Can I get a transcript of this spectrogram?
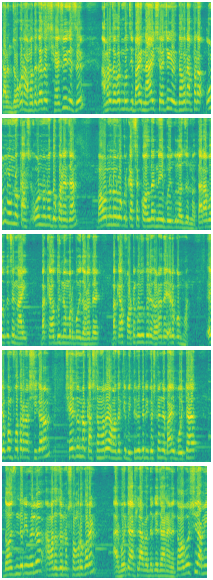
কারণ যখন আমাদের কাছে শেষ হয়ে গেছে, আমরা যখন বলছি, ভাই, নাই, শেষ হয়ে গেছে, তখন আপনারা অন্য অন্য অন্য অন্য দোকানে যান বা অন্য অন্য লোকের কাছে কল দেন এই বইগুলোর জন্য। তারা বলতেছে, নাই, বা কেউ দুই নম্বর বই ধরে দেয়, বা কেউ ফটোকপি করে ধরে দেয়, এরকম হয়। এরকম প্রতারণার শিকারণ সেই জন্য কাস্টমাররা আমাদেরকে ভিতরে ভিতরে রিকোয়েস্ট করেন যে, ভাই, বইটা দশ দিন দেরি হলো আমাদের জন্য সংগ্রহ করেন আর বইটা আসলে আমাদেরকে জানাবেন। তো অবশ্যই আমি,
